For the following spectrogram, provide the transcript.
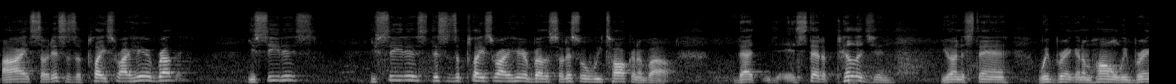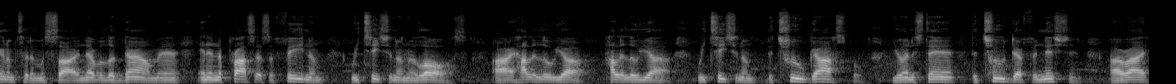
All right, so this is a place right here, brother. You see this? You see this? This is a place right here, brother. So this is what we talking about that instead of pillaging, you understand, we bringing them home, we bringing them to the Messiah. Never look down, man. And in the process of feeding them, we teaching them the laws. All right, hallelujah, hallelujah. We teaching them the true gospel. You understand the true definition, all right,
